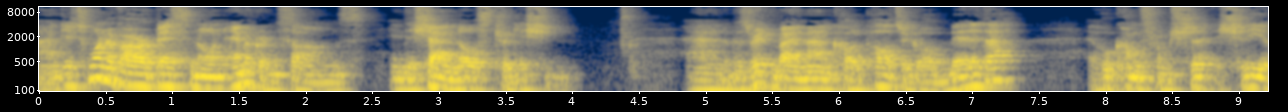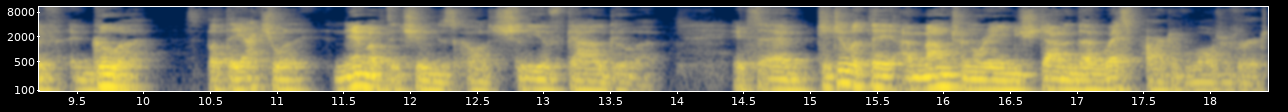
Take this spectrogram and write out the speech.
And it's one of our best known emigrant songs in the Sean Nós tradition and it was written by a man called Pádraig Ó Mileadha, who comes from Sliabh Gua, but the actual name of the tune is called Sliabh Geal gCua. It's um, to do with the a mountain range down in the west part of Waterford,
